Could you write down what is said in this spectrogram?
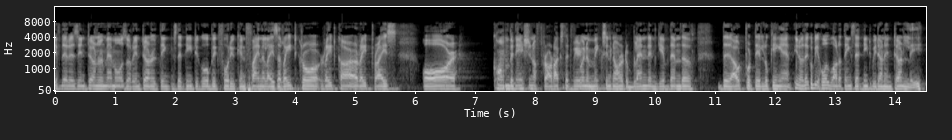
if there is internal memos or internal things that need to go before you can finalize a rate cro- rate car rate price or combination of products that we're going to mix in order to blend and give them the the output they're looking at. You know, there could be a whole lot of things that need to be done internally,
